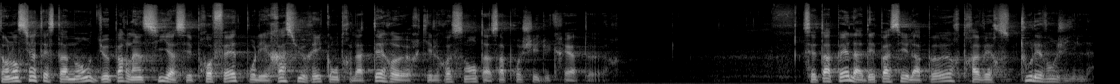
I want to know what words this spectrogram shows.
Dans l'Ancien Testament, Dieu parle ainsi à ses prophètes pour les rassurer contre la terreur qu'ils ressentent à s'approcher du Créateur. Cet appel à dépasser la peur traverse tout l'Évangile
